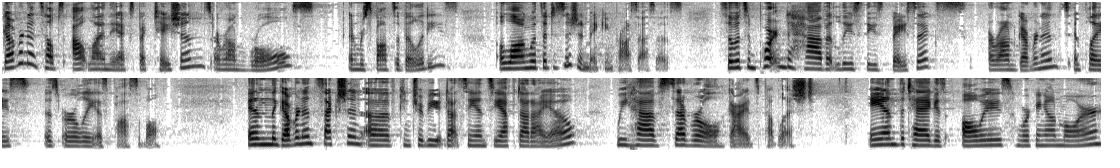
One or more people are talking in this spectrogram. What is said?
Governance helps outline the expectations around roles and responsibilities along with the decision-making processes. So it's important to have at least these basics around governance in place as early as possible. In the governance section of contribute.cncf.io, we have several guides published. And the tag is always working on more.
